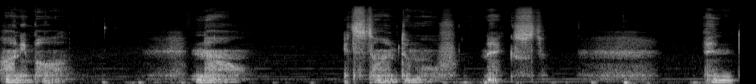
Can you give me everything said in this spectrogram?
Hannibal. Now it's time to move next. And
